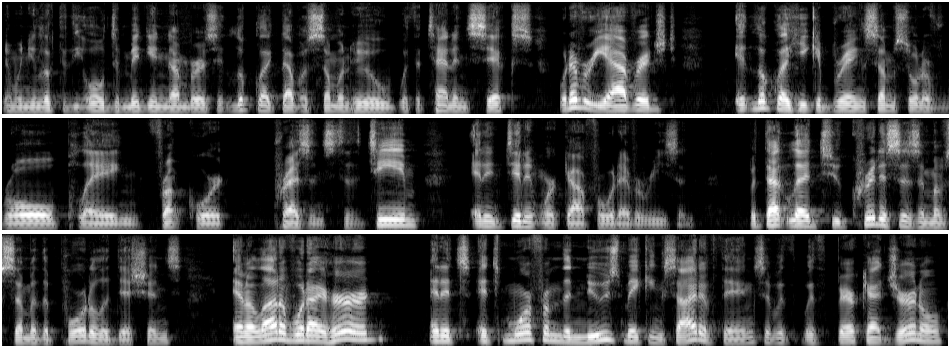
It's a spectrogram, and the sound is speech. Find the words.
And when you looked at the old Dominion numbers, it looked like that was someone who, with a 10 and 6, whatever he averaged, it looked like he could bring some sort of role playing front court presence to the team. And it didn't work out for whatever reason. But that led to criticism of some of the portal additions. And a lot of what I heard, and it's it's more from the news making side of things with, with Bearcat Journal,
